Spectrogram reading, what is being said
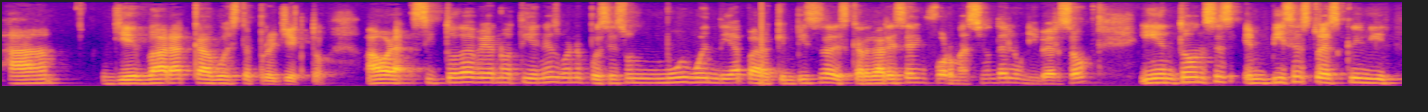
a llevar a cabo este proyecto. Ahora, si todavía no tienes, bueno, pues es un muy buen día para que empieces a descargar esa información del universo y entonces empieces tú a escribir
